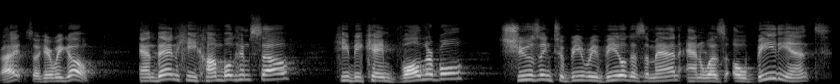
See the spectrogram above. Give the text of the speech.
Right? So here we go. And then he humbled himself. He became vulnerable, choosing to be revealed as a man, and was obedient.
